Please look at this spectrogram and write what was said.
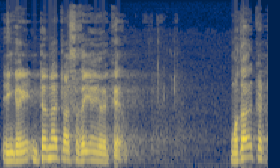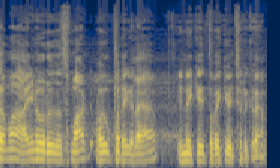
இங்க இன்டர்நெட் வசதியும் இருக்கு. முதல் கட்டமாக ஐநூறு ஸ்மார்ட் வகுப்பறைகளை இன்னைக்கு துவக்கி வச்சிருக்கிறேன்.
